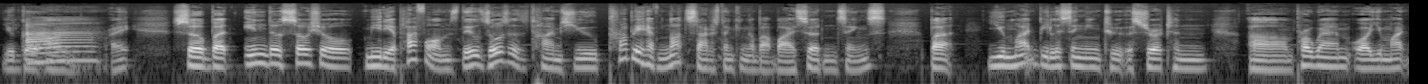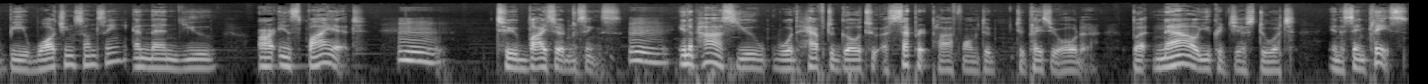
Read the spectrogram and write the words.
You go on, ah. right? So, but in the social media platforms, those, those are the times you probably have not started thinking about buy certain things, but you might be listening to a certain um, program or you might be watching something and then you are inspired mm. to buy certain things. Mm. In the past, you would have to go to a separate platform to, to place your order, but now you could just do it in the same place.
